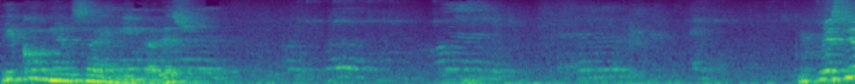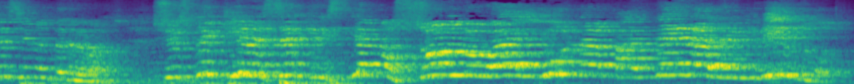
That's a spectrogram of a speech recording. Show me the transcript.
Y comienza a imitar eso. Me estoy haciendo entender, hermanos. Si usted quiere ser cristiano, solo hay una manera de vivirlo.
